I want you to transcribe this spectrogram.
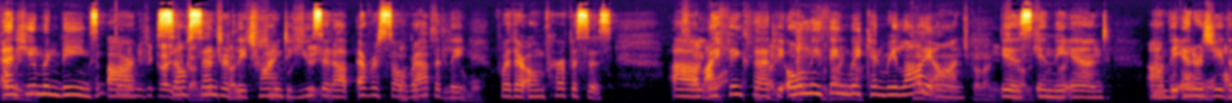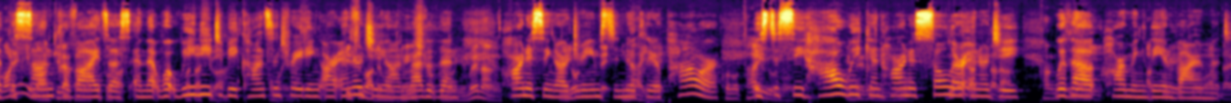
And human beings are self centeredly trying to use it up ever so rapidly for their own purposes. Um, I think that the only thing we can rely on is, in the end, um, the energy that the sun provides us, and that what we need to be concentrating our energy on rather than harnessing our dreams to nuclear power is to see how we can harness solar energy without harming the environment.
